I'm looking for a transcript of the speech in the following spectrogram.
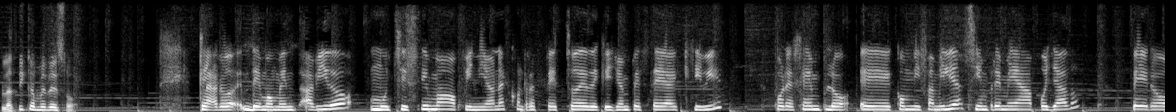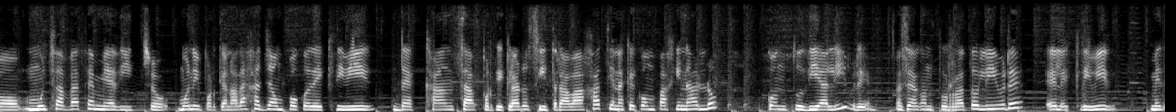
Platícame de eso. Claro, de momento ha habido muchísimas opiniones con respecto desde que yo empecé a escribir. Por ejemplo, eh, con mi familia siempre me ha apoyado pero muchas veces me ha dicho, bueno, ¿y por qué no dejas ya un poco de escribir, descansa? Porque claro, si trabajas tienes que compaginarlo con tu día libre, o sea, con tu rato libre, el escribir. Me,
